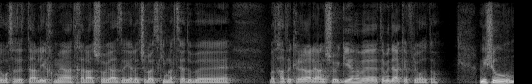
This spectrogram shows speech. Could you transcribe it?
הוא עושה איזה תהליך מההתחלה שהוא היה איזה ילד שלא הסכים לצאת בהתחלת הקריירה לאן שהוא הגיע, ותמיד היה כיף לראות אותו. מישהו,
